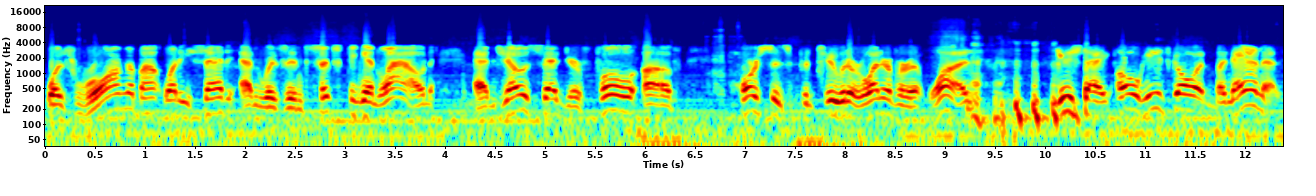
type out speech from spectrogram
was wrong about what he said and was insisting it loud, and Joe said, You're full of horses patoot or whatever it was, you say, Oh, he's going bananas.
